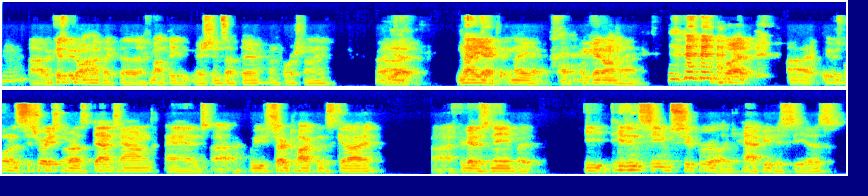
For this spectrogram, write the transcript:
Mhm. uh, because we don't have like the monthly missions up there, unfortunately. Not Uh, yet. Not yet, not yet. I'll, I'll get on that. But uh, it was one of the situations where I was downtown and uh, we started talking to this guy. Uh, I forget his name, but he he didn't seem super like happy to see us.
